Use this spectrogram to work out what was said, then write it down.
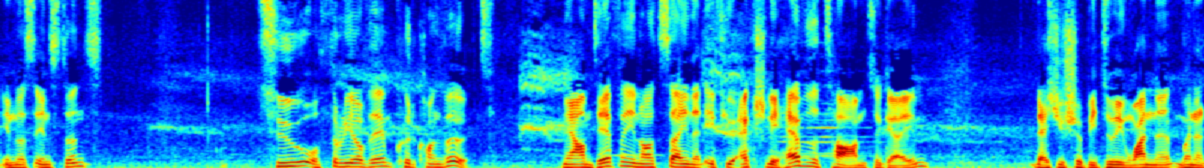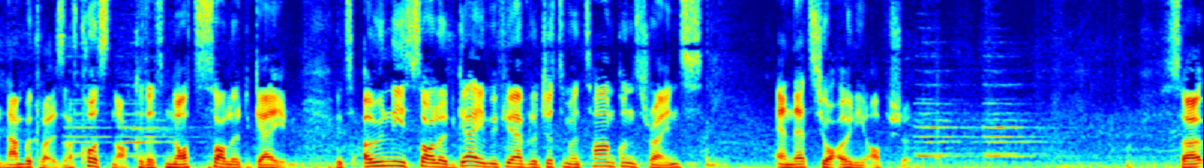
in this instance, two or three of them could convert. Now, I'm definitely not saying that if you actually have the time to game, that you should be doing one when a number closes. Of course not, because it's not solid game. It's only solid game if you have legitimate time constraints, and that's your only option. So,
